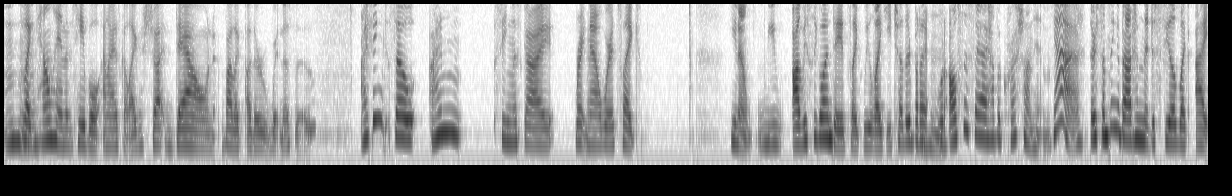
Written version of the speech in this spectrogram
to like mm-hmm. tell him at the table, and I just got like shut down by like other witnesses. I think so. I'm seeing this guy right now where it's like, you know, we obviously go on dates, like we like each other, but I would also say I have a crush on him. Yeah, There's something about him that just feels like I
